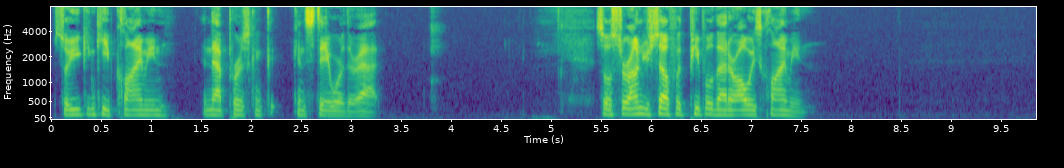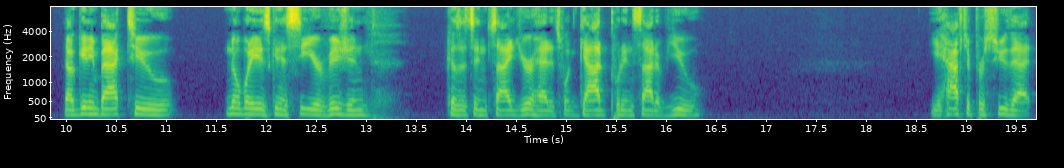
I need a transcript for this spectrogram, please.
So you can keep climbing and that person can, can stay where they're at. So surround yourself with people that are always climbing. Now, getting back to nobody is going to see your vision because it's inside your head. It's what God put inside of you. You have to pursue that,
